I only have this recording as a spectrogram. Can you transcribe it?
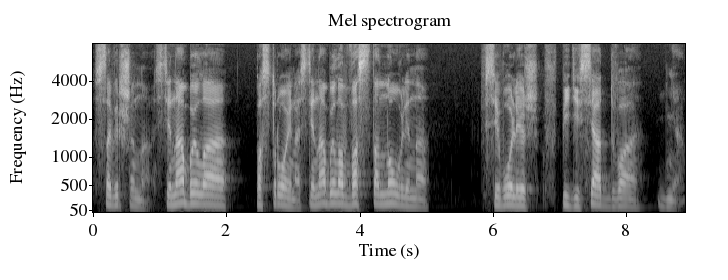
совершена, стена была построена, стена была восстановлена всего лишь в 52 дня.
